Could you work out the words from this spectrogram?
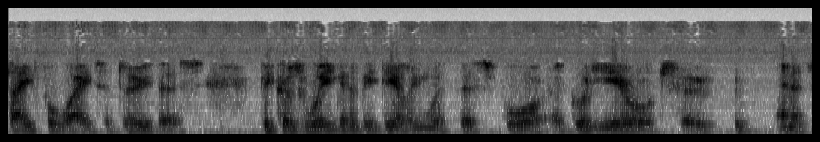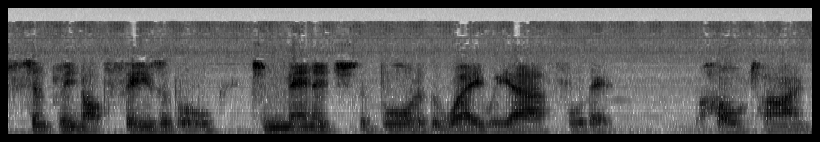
safer way to do this, because we're going to be dealing with this for a good year or two, and it's simply not feasible to manage the border the way we are for that whole time.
